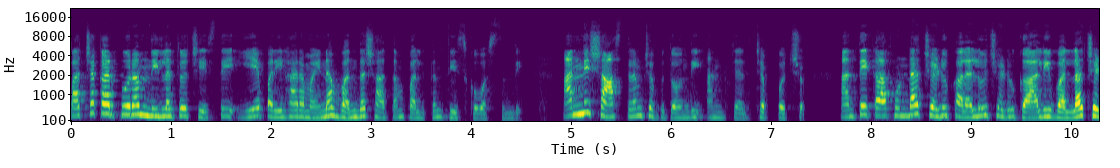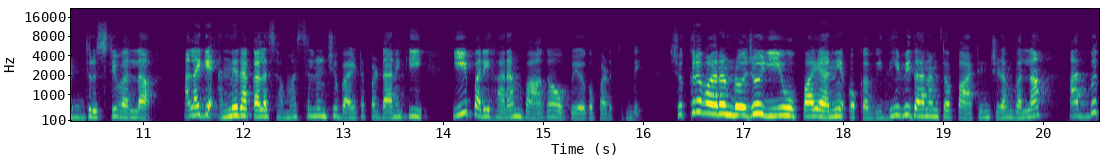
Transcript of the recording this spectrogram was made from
పచ్చకర్పూరం నీళ్ళతో చేస్తే ఏ పరిహారమైనా వంద శాతం ఫలితం తీసుకువస్తుంది. అన్ని శాస్త్రం చెబుతోంది అని చెప్పొచ్చు. అంతేకాకుండా చెడు కలలు చెడు గాలి వల్ల చెడు దృష్టి వల్ల అలాగే అన్ని రకాల సమస్యల నుంచి బయటపడడానికి ఈ పరిహారం బాగా ఉపయోగపడుతుంది. శుక్రవారం రోజు ఈ ఉపాయాన్ని ఒక విధి విధానంతో పాటించడం వల్ల అద్భుత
